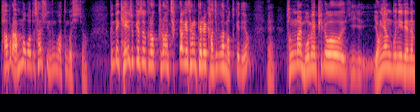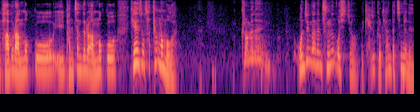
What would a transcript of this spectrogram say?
밥을 안 먹어도 살 수 있는 것 같은 것이죠. 근데 계속해서 그런 그런 착각의 상태를 가지고 가면 어떻게 돼요? 예, 정말 몸에 필요 영양분이 되는 밥을 안 먹고 이 반찬들을 안 먹고 계속 사탕만 먹어요. 그러면은 언젠가는 죽는 것이죠. 계속 그렇게 한다 치면은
